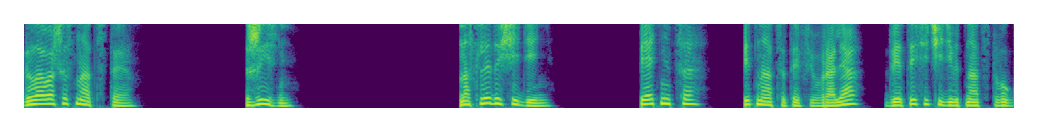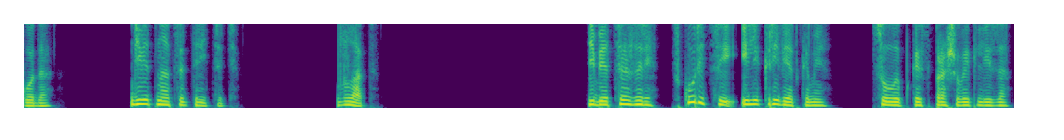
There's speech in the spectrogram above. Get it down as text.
Глава 16. Жизнь. На следующий день. Пятница, 15 февраля 2019 года. 19.30. Влад. «Тебе Цезарь с курицей или креветками?» С улыбкой спрашивает Лиза.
